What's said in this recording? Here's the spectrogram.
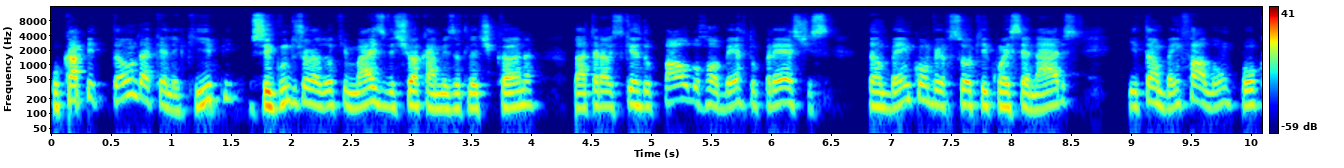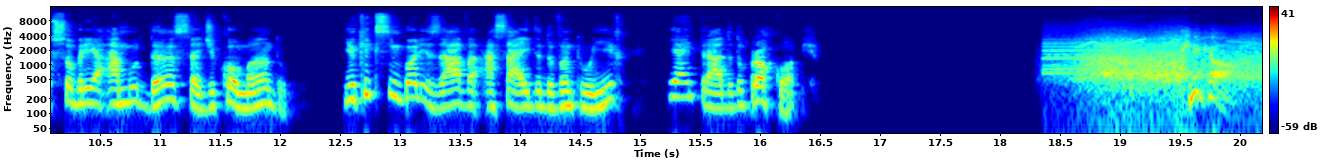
O capitão daquela equipe, o segundo jogador que mais vestiu a camisa atleticana, lateral esquerdo Paulo Roberto Prestes, também conversou aqui com os cenários e também falou um pouco sobre a mudança de comando e o que, que simbolizava a saída do Vantuir e a entrada do Procópio. Kickoff.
